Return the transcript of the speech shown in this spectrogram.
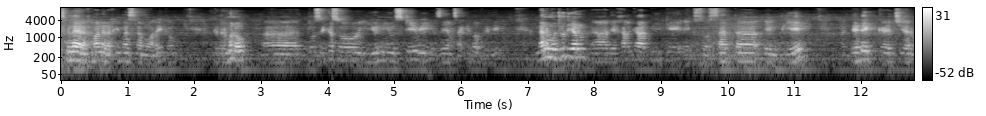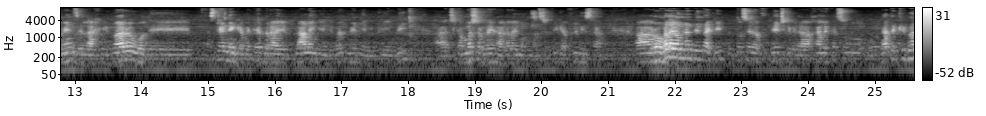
بسم الله الرحمن الرحیم السلام علیکم قدرمنو دوسه کسو یونیوز ټي وي زه یم ثاقب افریدي نن موجود یم د خلکا پی کې 107 ایم پی ای د ډیک چیئرمین ضلع خیبر او د سټینډینګ کمیټې برای پلانینګ اینډ ډیولپمنټ یعنی پی این ډي چې کوم مشر دی هغه له محمد شفیق افریدي سره روغلی هم نن دلته کې تاسو د فوټیج کې د خلک څو دا تقریبا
